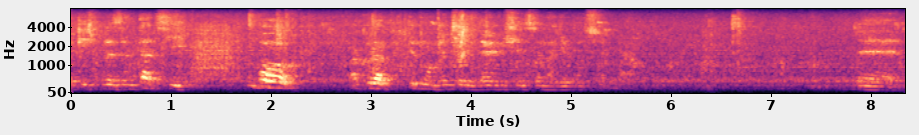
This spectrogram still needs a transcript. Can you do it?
jakiejś prezentacji, bo akurat w tym momencie wydaje mi się, jest ona niepotrzebna. E,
